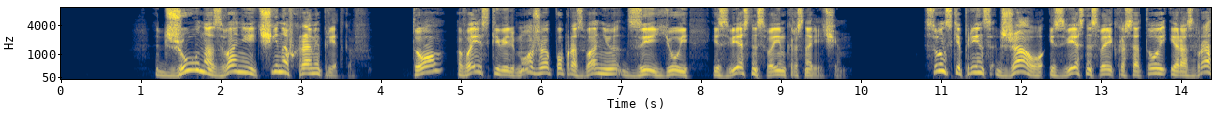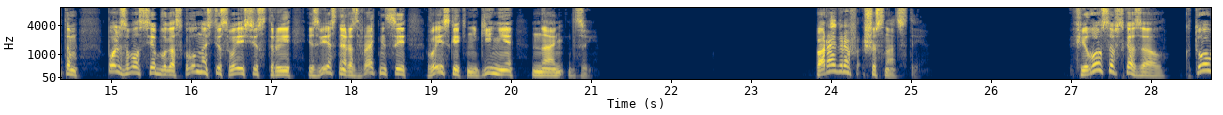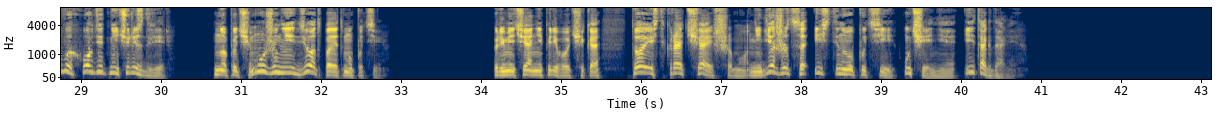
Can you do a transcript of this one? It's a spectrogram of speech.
Джу — название чина в храме предков. То — вейский вельможа по прозванию Цзи Юй, известный своим красноречием. Сунский принц Джао, известный своей красотой и развратом, пользовался благосклонностью своей сестры, известной развратницы, вейской княгини Нань Цзы. Параграф 16. Философ сказал, кто выходит не через дверь, но почему же не идет по этому пути? Примечание переводчика, то есть кратчайшему, не держится истинного пути, учения и так далее.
